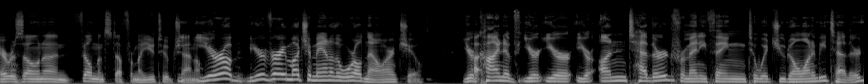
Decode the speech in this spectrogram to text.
Arizona and filming stuff for my YouTube channel. You're a you're very much a man of the world now, aren't you? You're kind of you're you're you're untethered from anything to which you don't want to be tethered.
